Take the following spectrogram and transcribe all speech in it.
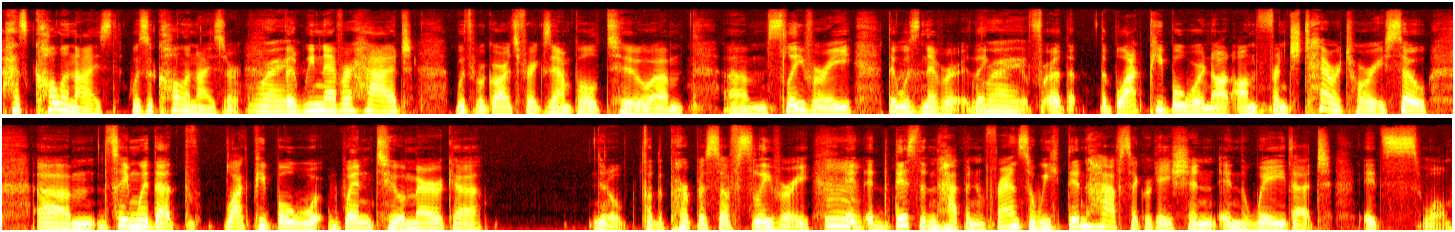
has colonized was a colonizer, Right. but we never had, with regards, for example, to um, um, slavery, there was never like Right. for, uh, the, the black people were not on French territory. So um, the same way that black people w- went to America you know, for the purpose of slavery. It, it- this didn't happen in France, so we didn't have segregation in the way that it's well,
